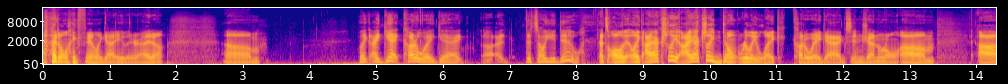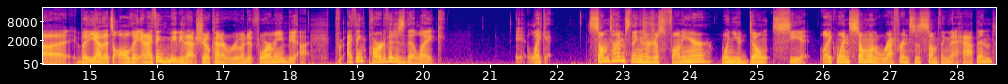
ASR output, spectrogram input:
I don't like Family Guy either. I don't. Um. Like I get cutaway gag. Uh, that's all you do. That's all it like I actually I actually don't really like cutaway gags in general. Um uh but yeah, that's all they and I think maybe that show kind of ruined it for me. Be- I, I think part of it is that like it- like sometimes things are just funnier when you don't see it. Like when someone references something that happened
